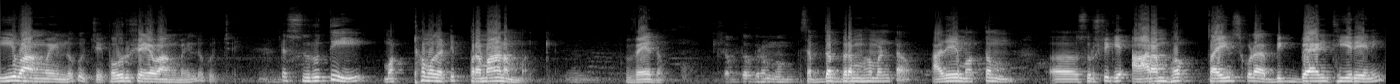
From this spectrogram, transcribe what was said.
ఈ వాంగ్మయంలోకి వచ్చాయి పౌరుషేయ వాంగ్మయంలోకి వచ్చాయి. అంటే శృతి మొట్టమొదటి ప్రమాణం మనకి వేదం. శబ్ద బ్రహ్మం శబ్ద బ్రహ్మం అంటాం. అదే మొత్తం సృష్టికి ఆరంభం సైన్స్ కూడా బిగ్ బ్యాంగ్ థియరీ అని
